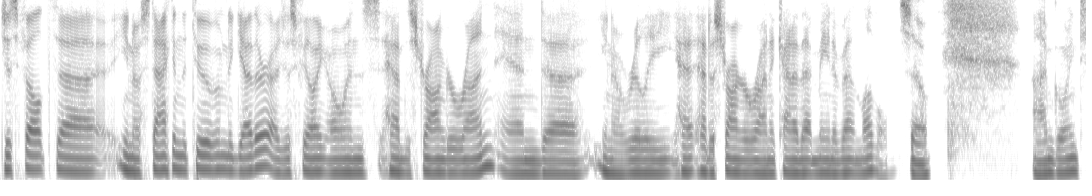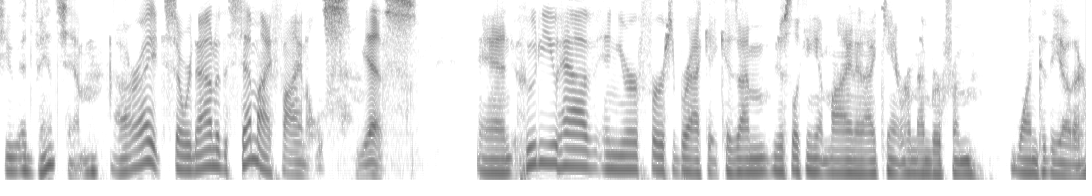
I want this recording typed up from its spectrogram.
just felt, uh, you know, stacking the two of them together. I just feel like Owens had the stronger run, and uh, you know, really had, had a stronger run at kind of that main event level. So I'm going to advance him. All right, so we're down to the semifinals. Yes. And who do you have in your first bracket? Because I'm just looking at mine and I can't remember from one to the other.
